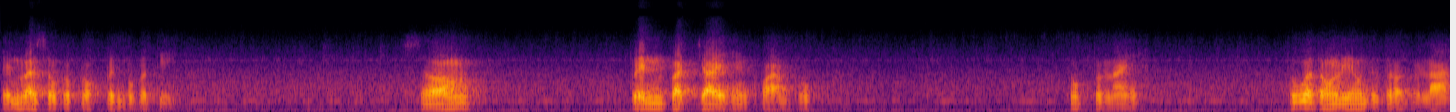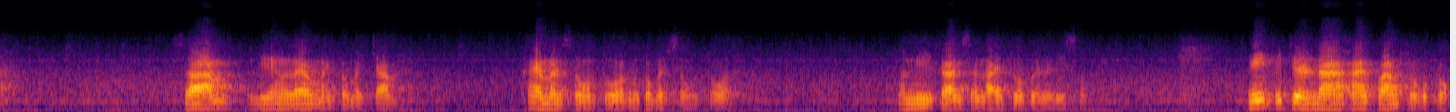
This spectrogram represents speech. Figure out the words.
เห็นว่าสกปรกเป็นปกติสองเป็นปัจจัยแห่งความทุกข์ ทุกตัวไหน ทุกว่าต้องเลี้ยงอยู่ตลอดเวลาสามเลี้ยงแล้วมันก็ไม่จำให้มันทรงตัวมันก็ไม่ทรงตัว มันมีการสลายตัวเป็นในที่สุด นี่พิจารณาหาความสกปรก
